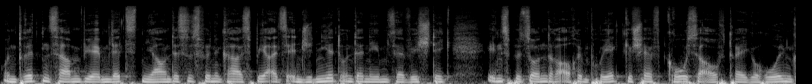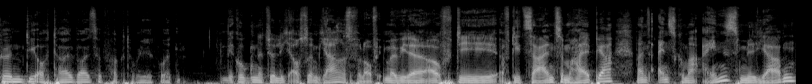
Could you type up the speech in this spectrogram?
Und drittens haben wir im letzten Jahr, und das ist für eine KSB als Engineered Unternehmen sehr wichtig, insbesondere auch im Projektgeschäft große Aufträge holen können, die auch teilweise fakturiert wurden. Wir gucken natürlich auch so im Jahresverlauf immer wieder auf die, auf die Zahlen zum Halbjahr. Waren es 1,1 Milliarden?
